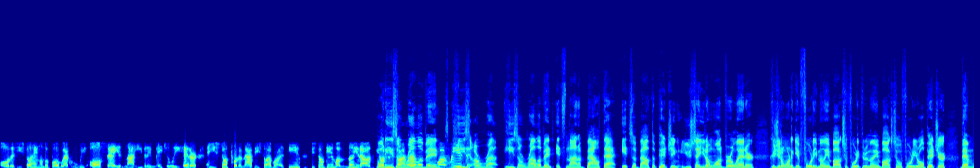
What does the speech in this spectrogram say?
all this? You still hang on to Vogelbach, who we all say is not even a major league hitter, and you still put him out there. You still have him on a team. You still gave him a million dollars. But he's irrelevant. He's irre- he's irrelevant. It's not about that. It's about the pitching. You say you don't want Verlander because you don't want to give forty million bucks or forty three million bucks to a forty year old pitcher. Then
